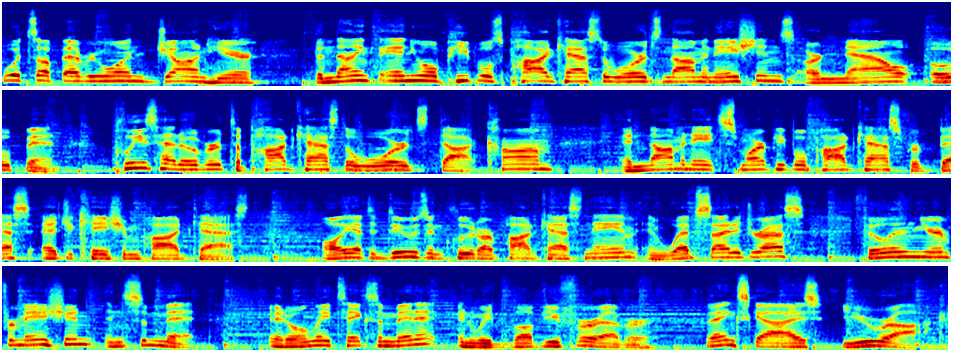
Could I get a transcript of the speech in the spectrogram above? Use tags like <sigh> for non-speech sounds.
What's up, everyone? John here. The ninth annual People's Podcast Awards nominations are now open. Please head over to podcastawards.com and nominate Smart People Podcast for Best Education Podcast. All you have to do is include our podcast name and website address, fill in your information, and submit. It only takes a minute, and we'd love you forever. Thanks, guys. You rock.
